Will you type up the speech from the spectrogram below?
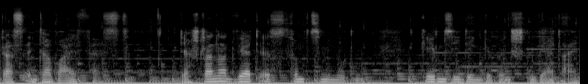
das Intervall fest. Der Standardwert ist 15 Minuten. Geben Sie den gewünschten Wert ein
